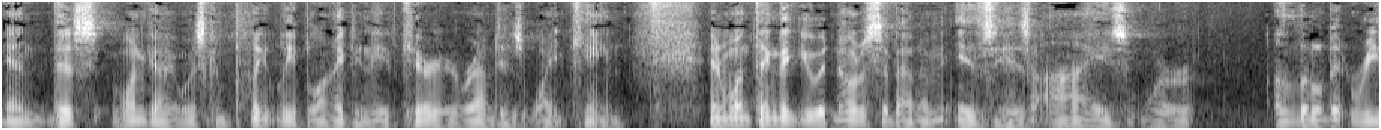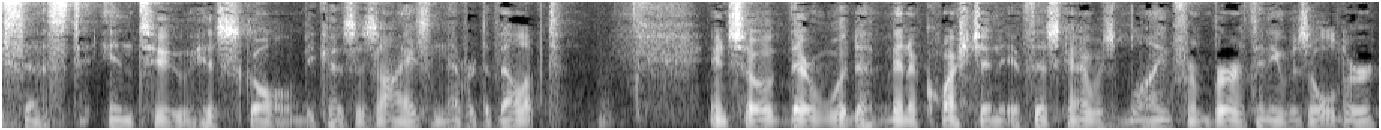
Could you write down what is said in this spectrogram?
and this one guy was completely blind, and he'd carried around his white cane. And one thing that you would notice about him is his eyes were a little bit recessed into his skull because his eyes never developed. And so there would have been a question if this guy was blind from birth and he was older,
